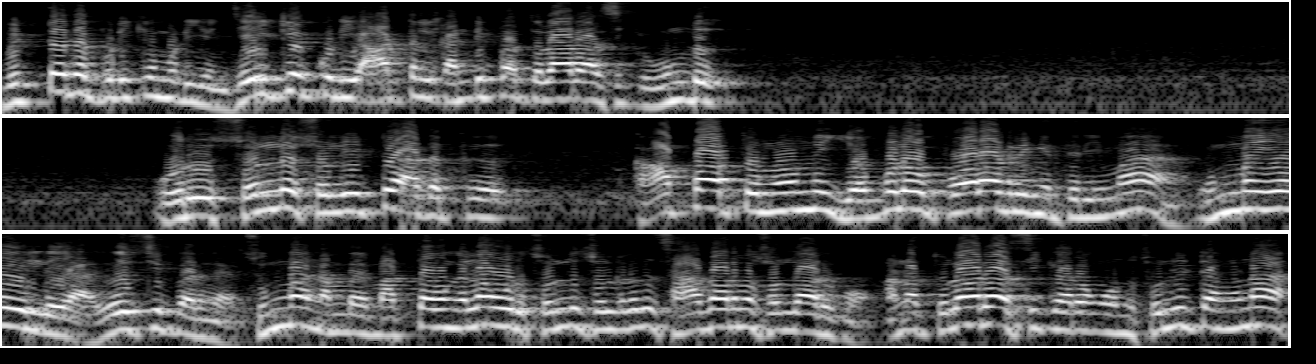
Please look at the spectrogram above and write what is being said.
விட்டதை பிடிக்க முடியும். ஜெயிக்கக்கூடிய ஆற்றல் கண்டிப்பா துளாராசிக்கு உண்டு. ஒரு சொல்ல சொல்லிட்டு அதற்கு காப்பாற்றணும்னு எவ்வளவு போராடுறீங்க தெரியுமா? உண்மையே இல்லையா? யோசிச்சு பாருங்க. சும்மா நம்ம மற்றவங்க எல்லாம் ஒரு சொல்லு சொல்றது சாதாரண சொல்லா இருக்கும். ஆனா துளாராசிக்காரவங்க ஒன்று சொல்லிட்டாங்கன்னா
